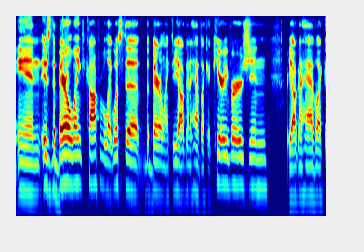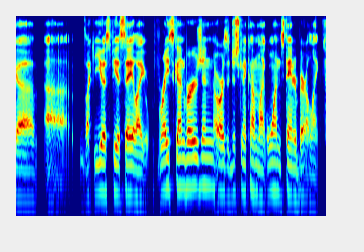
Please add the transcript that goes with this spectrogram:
And is the barrel length comparable? Like, what's the the barrel length? Are y'all gonna have like a carry version? Are y'all gonna have like a uh, like a USPSA like race gun version, or is it just gonna come like one standard barrel length?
